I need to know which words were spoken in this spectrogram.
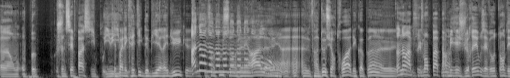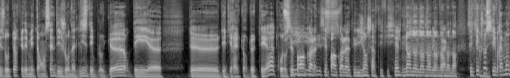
euh, on, on peut. Je ne sais pas si C'est pas les critiques de billets réduits que. Ah non, non, non, non, non, non, général, non, non. enfin deux sur trois des copains. euh, Non, non, absolument pas. Parmi Non. les jurés, vous avez autant des auteurs que des metteurs en scène, des journalistes, des blogueurs, des, euh, de- des directeurs de théâtre Bon, aussi. c'est pas encore, c'est pas encore l'intelligence artificielle. Non, non, non, non, non, non, non, non. C'est quelque chose qui est vraiment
